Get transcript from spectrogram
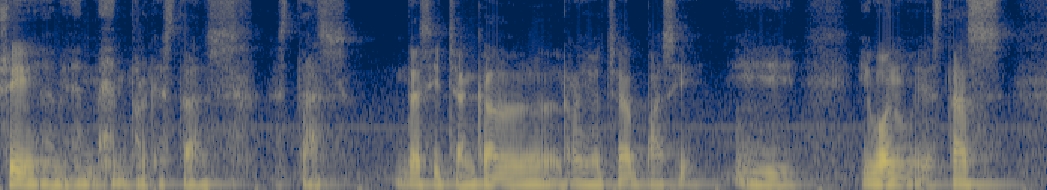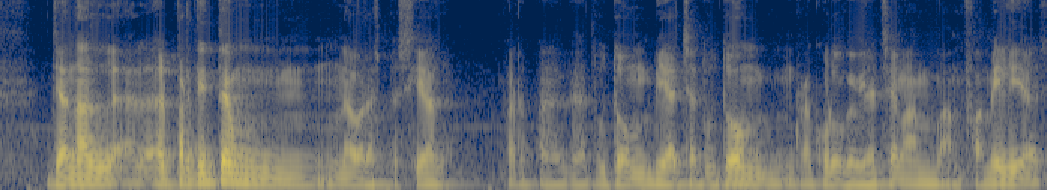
Sí, evidentment, perquè estàs, estàs desitjant que el rellotge passi i, i bueno, estàs... Ja en el, el partit té un, una hora especial, per, perquè tothom viatja tothom, recordo que viatgem amb, amb famílies,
